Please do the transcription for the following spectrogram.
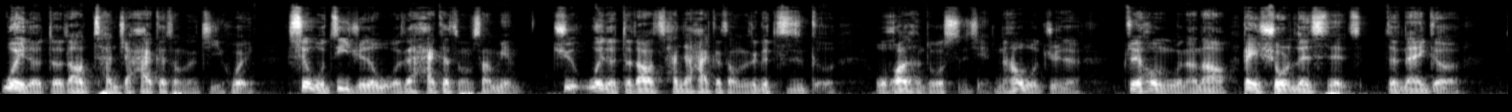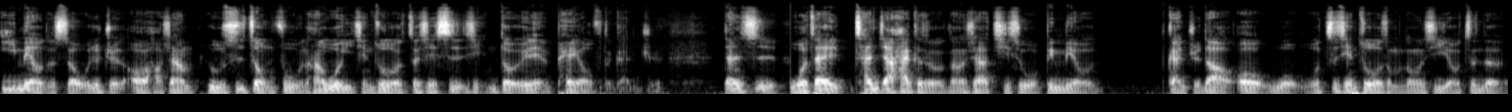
为了得到参加 Hackathon 的机会。所以我自己觉得我在 Hackathon 上面去为了得到参加 Hackathon 的这个资格，我花了很多时间。然后我觉得最后我拿到被 shortlisted 的那一个 email 的时候，我就觉得哦，好像如释重负。然后我以前做的这些事情都有点 pay off 的感觉。但是我在参加 Hackathon 当下，其实我并没有感觉到哦，我我之前做了什么东西有真的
